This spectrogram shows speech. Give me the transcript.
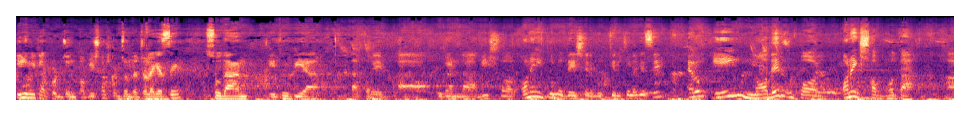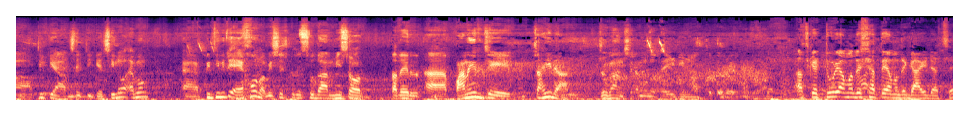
কিলোমিটার পর্যন্ত, মিশর পর্যন্ত চলে গেছে। সুদান, ইথিওপিয়া, তারপরে উগান্ডা, মিশর, অনেকগুলো দেশের বুক চলে গেছে এবং এই নদের উপর অনেক সভ্যতা টিকে আছে, টিকে ছিল এবং পৃথিবীতে এখনও, বিশেষ করে সুদান, মিশর তাদের পানির যে চাহিদা যোগান সেটা মূলত এই দিন লক্ষ্য করে। আজকে ট্যুরে আমাদের সাথে আমাদের গাইড আছে।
